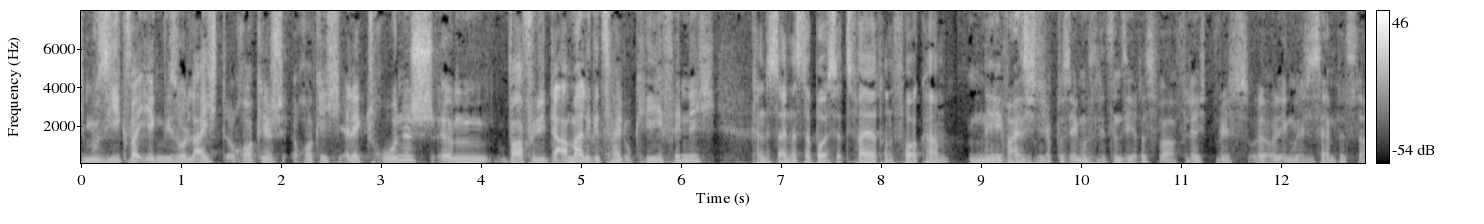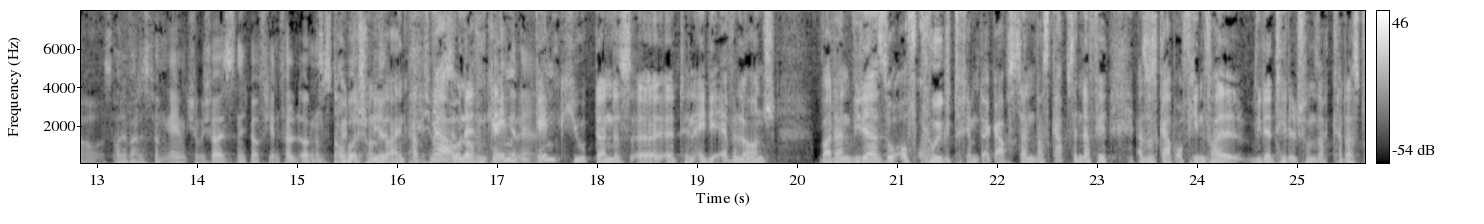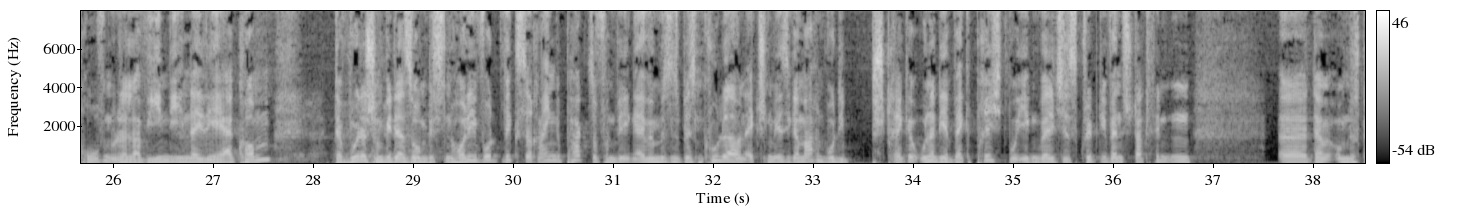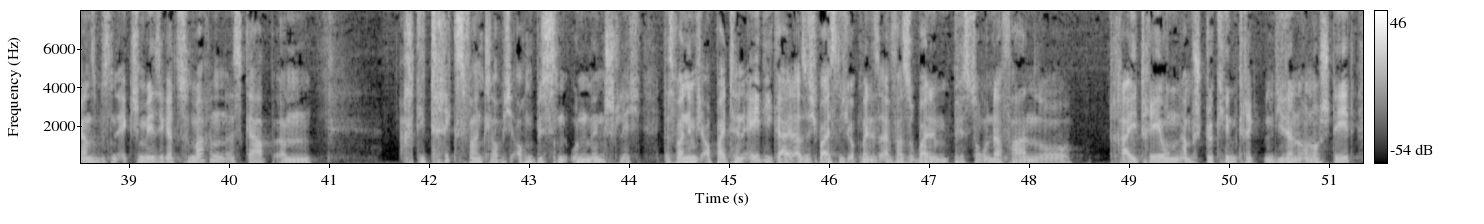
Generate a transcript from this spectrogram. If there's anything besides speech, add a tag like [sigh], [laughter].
die Musik war irgendwie so leicht rockig, rockig elektronisch, ähm, war für die damalige Zeit okay, finde ich. Kann es sein, dass da Boys Sets Fire drin vorkam? Nee, weiß ich nicht, ob das irgendwas lizenziertes war. Vielleicht Riffs oder, oder irgendwelche Samples daraus. Oder war das beim Gamecube? Ich weiß es nicht mehr. Auf jeden Fall in irgendeinem Könnte schon Snowboard-Spiel sein. habe ich mal ja, und auf dem Band Game. Gamecube dann das äh, 1080 Avalanche war dann wieder so auf cool getrimmt. Da gab's dann, was gab's denn dafür? Also es gab auf jeden Fall, wie der Titel schon sagt, Katastrophen oder Lawinen, die hinter dir herkommen. Da wurde schon wieder so ein bisschen Hollywood-Wichse reingepackt, so von wegen, ey, wir müssen es ein bisschen cooler und actionmäßiger machen, wo die Strecke unter dir wegbricht, wo irgendwelche Script-Events stattfinden, äh, da, um das Ganze ein bisschen actionmäßiger zu machen. Es gab, ähm, Ach, die Tricks waren, glaube ich, auch ein bisschen unmenschlich. Das war nämlich auch bei 1080 geil. Also ich weiß nicht, ob man jetzt einfach so bei einem Piste runterfahren so drei Drehungen am Stück hinkriegt und die dann auch noch steht.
